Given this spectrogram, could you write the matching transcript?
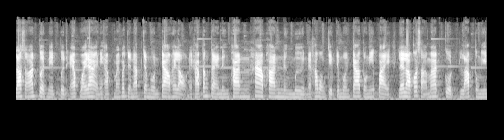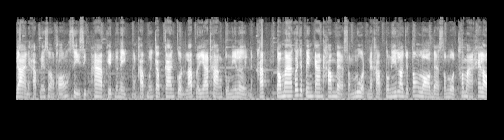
เราสามารถเปิดเน็ตเปิดแอปไว้ได้นะครับ มันก็จะนับจำนวน 9 ให้เรา นะครับ ตั้งแต่ 1,000 5,000 10,000นะครับผมเก็บจำนวน 9 ตรงนี้ไป แล้วเราก็สามารถกดรับตรงนี้ได้นะครับในส่วนของ 45 เพชรนั่นเองนะครับเหมือนกับการกดรับระยะทางตรงนี้เลยนะครับต่อมาก็จะเป็นการทำแบบสำรวจนะครับตรงนี้เราจะต้องรอแบบสำรวจเข้ามาให้เรา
